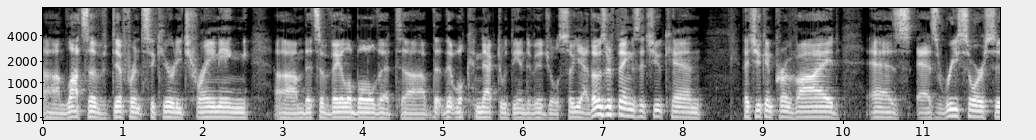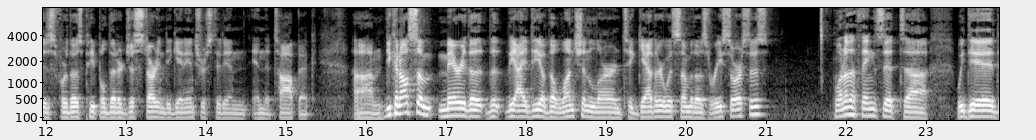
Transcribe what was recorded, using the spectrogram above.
Um, lots of different security training um, that's available that, uh, that that will connect with the individuals. So yeah, those are things that you can that you can provide as as resources for those people that are just starting to get interested in in the topic. Um, you can also marry the, the, the idea of the lunch and learn together with some of those resources. One of the things that uh, we did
